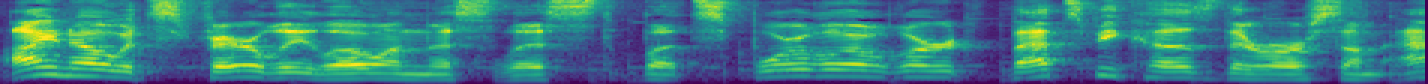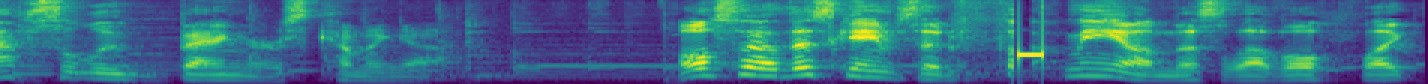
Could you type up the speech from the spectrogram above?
I know it's fairly low on this list, but spoiler alert, that's because there are some absolute bangers coming up. Also, this game said fuck me on this level, like,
